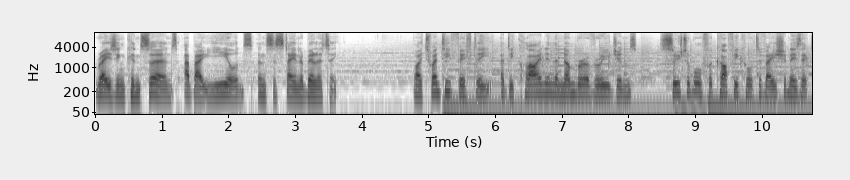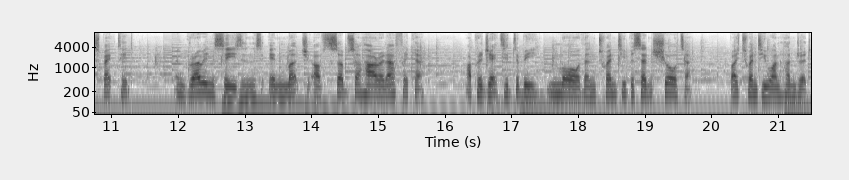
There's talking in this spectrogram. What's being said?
raising concerns about yields and sustainability. By 2050, a decline in the number of regions suitable for coffee cultivation is expected, and growing seasons in much of sub Saharan Africa are projected to be more than 20% shorter by 2100.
